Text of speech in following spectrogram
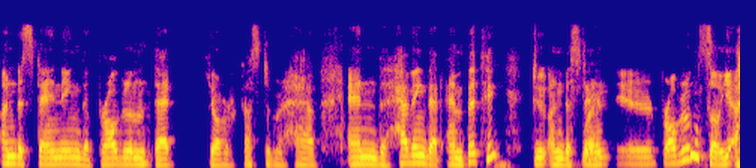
understanding the problem that your customer have and having that empathy to understand right. their problems so yeah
